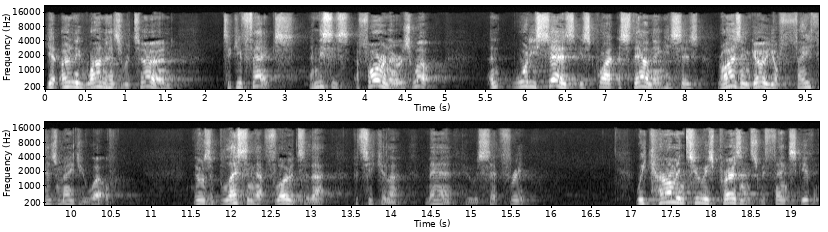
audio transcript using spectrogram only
Yet only one has returned to give thanks. And this is a foreigner as well. And what he says is quite astounding. He says, Rise and go, your faith has made you well. There was a blessing that flowed to that particular man who was set free. We come into his presence with thanksgiving.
